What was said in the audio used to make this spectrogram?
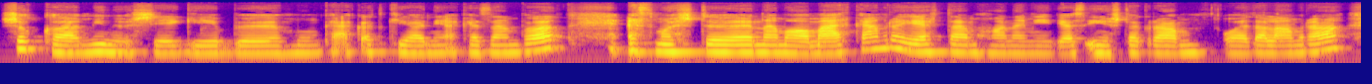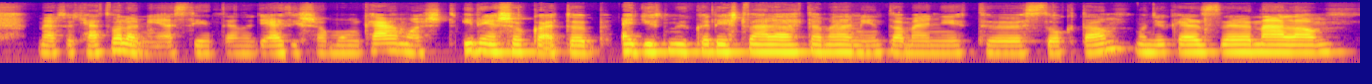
sokkal minőségébb munkákat kiadni a kezemből. Ezt most nem a márkámra értem, hanem így az Instagram oldalamra, mert hogy hát valamilyen szinten ugye ez is a munkám. Most idén sokkal több együttműködést vállaltam el, mint amennyit szoktam. Mondjuk ez nálam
